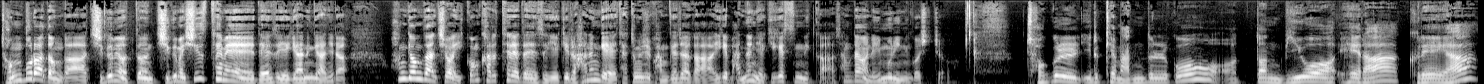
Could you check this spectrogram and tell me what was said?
정부라던가 지금의 어떤 지금의 시스템에 대해서 얘기하는 게 아니라 환경단체와 이권 카르텔에 대해서 얘기를 하는 게 대통령실 관계자가 이게 맞는 얘기겠습니까? 상당한 의문이 있는 것이죠. 적을 이렇게 만들고 어떤 미워해라 그래야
